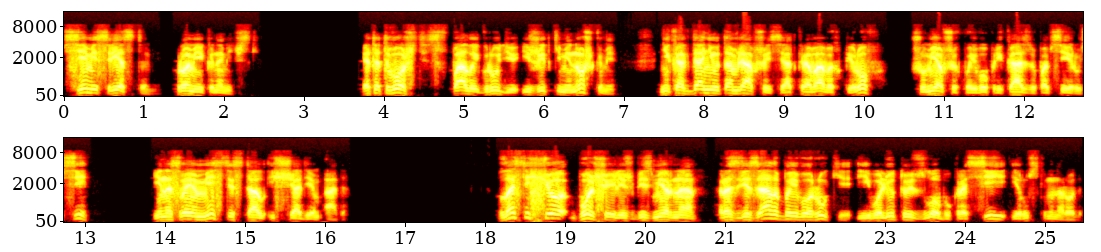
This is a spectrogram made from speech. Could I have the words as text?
всеми средствами, кроме экономических. Этот вождь с впалой грудью и жидкими ножками, никогда не утомлявшийся от кровавых перов, шумевших по его приказу по всей Руси, и на своем месте стал исчадием ада. Власть еще больше и лишь безмерно развязала бы его руки и его лютую злобу к России и русскому народу.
